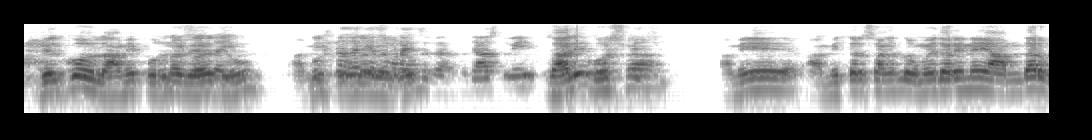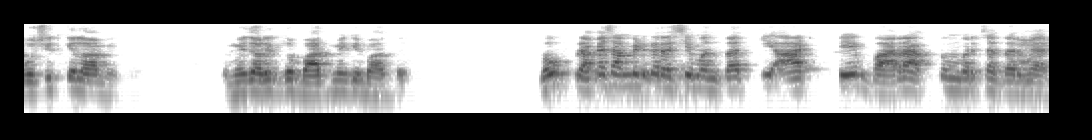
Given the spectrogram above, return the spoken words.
बिलकुल आम्ही पूर्ण वेळ देऊ. घोषणा पूर्ण झाली असं वेळ म्हणायचं देऊ का? म्हणजे आज तुम्ही झाली घोषणा आम्ही आम्ही तर सांगितलं उमेदवारी नाही आमदार घोषित केलं आम्ही. उमेदवारी तो बात में की बात आहे. भाऊ प्रकाश आंबेडकर असे म्हणतात की आठ ते बारा ऑक्टोबरच्या दरम्यान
